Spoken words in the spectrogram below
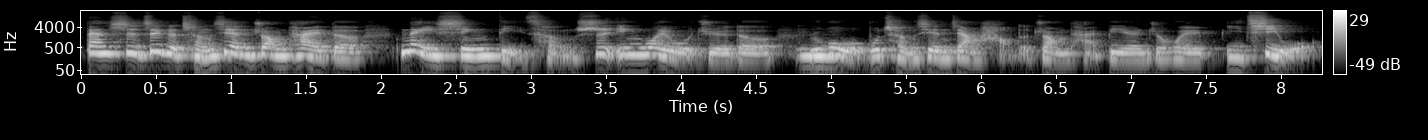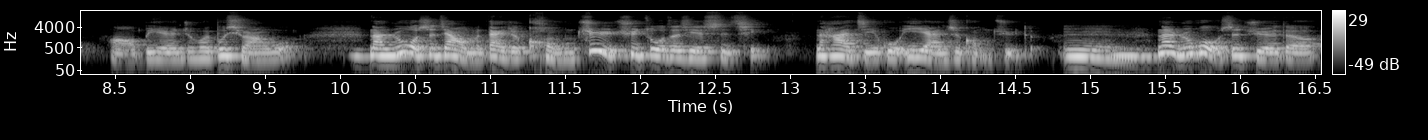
但是这个呈现状态的内心底层，是因为我觉得，如果我不呈现这样好的状态，别人就会遗弃我，哦，别人就会不喜欢我。那如果是这样，我们带着恐惧去做这些事情，那它的结果依然是恐惧的。嗯。那如果我是觉得，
